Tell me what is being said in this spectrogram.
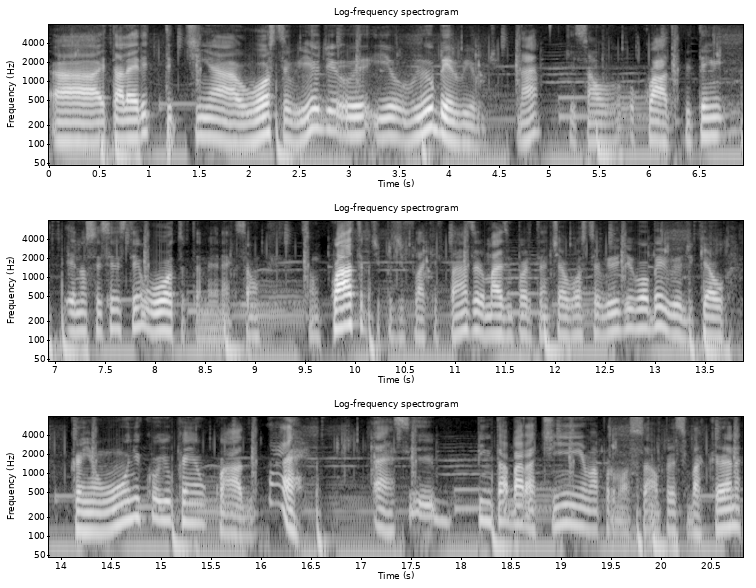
A Italeri tinha o Osterwind e o Wilberwind, né? Que são o, quadro. E tem, eu não sei se eles têm o outro também, né? Que são, são quatro tipos de Flak Panzer. O mais importante é o Osterwind e o Wilberwind, que é o canhão único e o canhão quadro. É, é, se pintar baratinho, uma promoção, preço bacana,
